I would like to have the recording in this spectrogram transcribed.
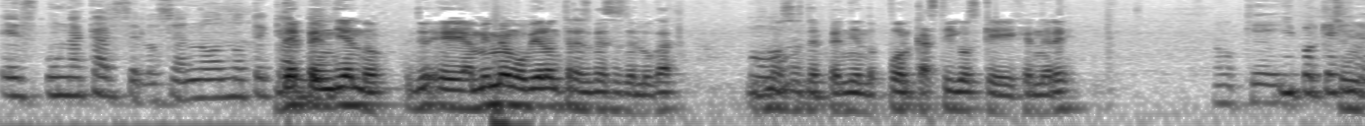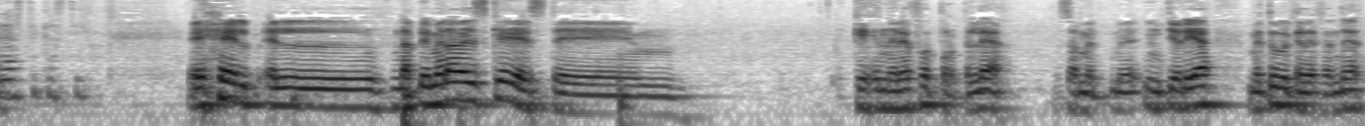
es una cárcel, o sea, no, no te cambian. Dependiendo. De- eh, a mí me movieron tres veces del lugar. Oh. No sé, dependiendo. Por castigos que generé. Ok. ¿Y por qué Sí. generaste castigo? Eh, El, el- la primera vez que este que generé fue por pelea. O sea, me- me- en teoría me tuve que defender.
